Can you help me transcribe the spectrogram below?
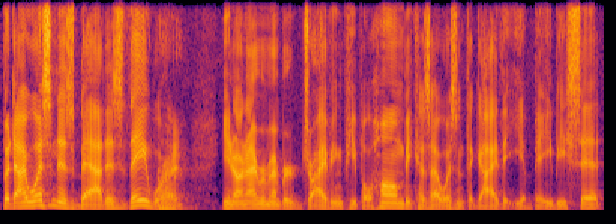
but I wasn't as bad as they were. Right. You know, and I remember driving people home because I wasn't the guy that you babysit,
